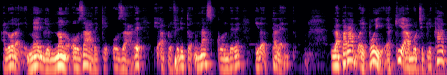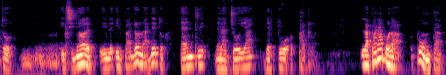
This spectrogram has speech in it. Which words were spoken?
allora è meglio non osare che osare e ha preferito nascondere il talento. La parabola, e poi a chi ha moltiplicato il Signore, il, il padrone, ha detto entri nella gioia del tuo padrone. La parabola punta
